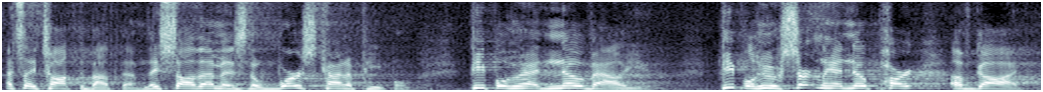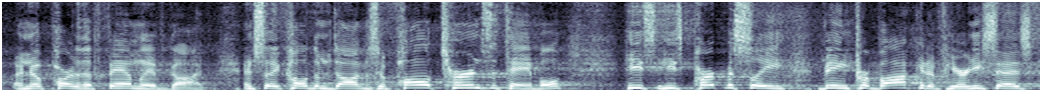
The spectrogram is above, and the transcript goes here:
That's how they talked about them. They saw them as the worst kind of people, people who had no value, people who certainly had no part of God or no part of the family of God. And so they called them dogs. So Paul turns the table. He's, he's purposely being provocative here, and he says,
